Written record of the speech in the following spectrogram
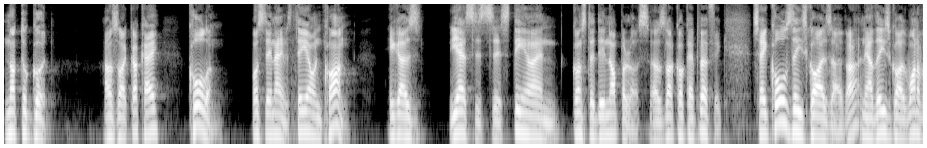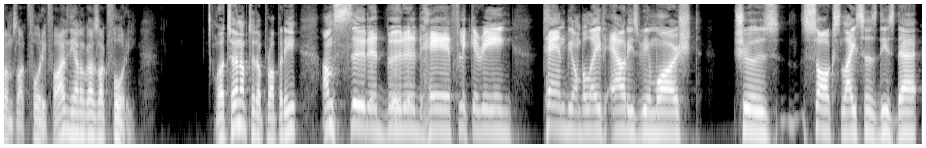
not too good. I was like, okay, call them. What's their names? Theo and Con. He goes, yes, it's, it's Theo and Konstantinopoulos. I was like, okay, perfect. So he calls these guys over. Now, these guys, one of them's like 45, the other guy's like 40. Well, I turn up to the property. I'm suited, booted, hair flickering, tan beyond belief, Audi's been washed, shoes, socks, laces, this, that.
